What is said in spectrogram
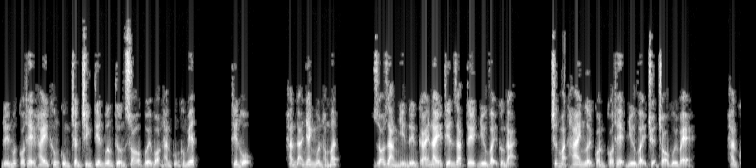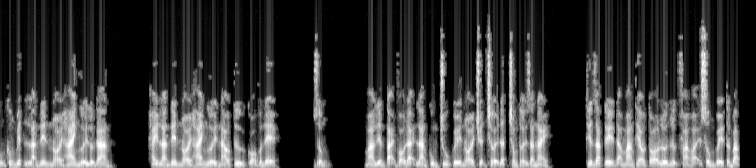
đến mức có thể hay không cùng chân chính tiên vương tướng so với bọn hắn cũng không biết. Thiên hộ. Hắn đã nhanh muốn hỏng mất. Rõ ràng nhìn đến cái này thiên giác tê như vậy cường đại. Trước mặt hai người còn có thể như vậy chuyện trò vui vẻ. Hắn cũng không biết là nên nói hai người lớn gan, hay là nên nói hai người náo tử có vấn đề. Giống. Mà liền tại võ đại lang cùng chu quế nói chuyện trời đất trong thời gian này, thiên giác tê đã mang theo to lớn lực phá hoại sông về tân bắc.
